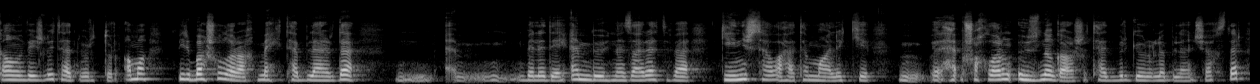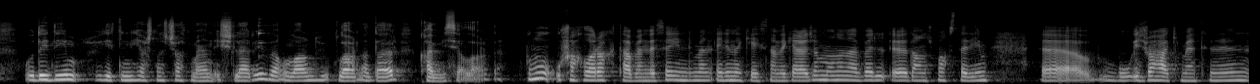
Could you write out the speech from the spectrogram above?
qanunvericilik tədbiri tutur. Amma birbaşa olaraq məktəblərdə belə deyək, ən böyük nəzarət və geniş səlahiyyətə malik ki, hə, uşaqların özünə qarşı tədbir görülə bilən şəxslər o dediyim yetkinlik yaşına çatmayan işləri və onların hüquqlarına dair komissiyalardır. Bunu uşaqlara xitaben desək, indi mən Elina кейsinə də gələcəm. Ondan əvvəl e, danışmaq istədiyim bu icra hakimiyyətinin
